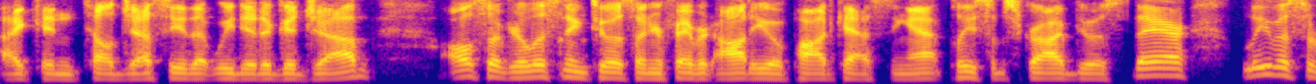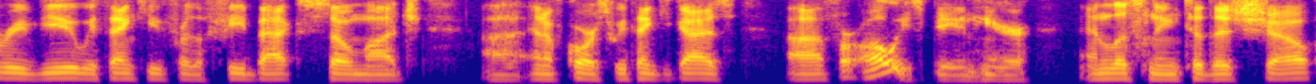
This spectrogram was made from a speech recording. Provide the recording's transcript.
I can tell Jesse that we did a good job. Also, if you're listening to us on your favorite audio podcasting app, please subscribe to us there. Leave us a review. We thank you for the feedback so much. Uh, and of course, we thank you guys uh, for always being here and listening to this show.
